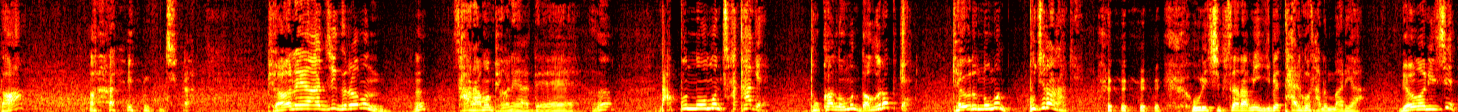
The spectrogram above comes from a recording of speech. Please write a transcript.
나? 아이고, 참. 변해야지, 그러면. 어? 사람은 변해야 돼. 어? 나쁜 놈은 착하게, 독한 놈은 너그럽게, 게으른 놈은 부지런하게. 우리 집사람이 입에 달고 사는 말이야. 명언이지?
